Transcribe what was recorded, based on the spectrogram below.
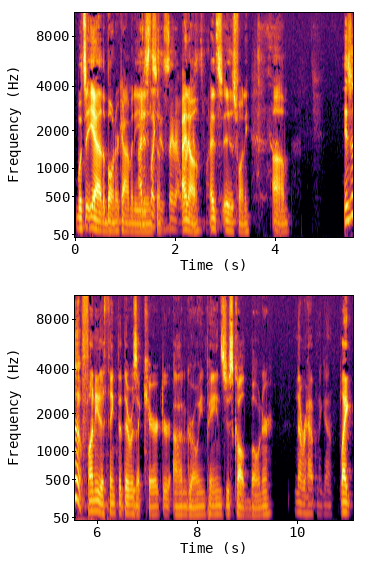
what's it? Yeah, the boner comedy. I just like stuff. to say that. I word know 'cause it's funny. it's it is funny. Um, isn't it funny to think that there was a character on Growing Pains just called Boner? Never happened again. Like,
